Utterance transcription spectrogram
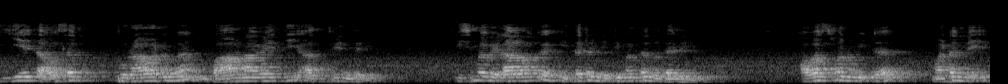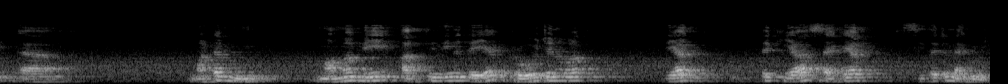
ඊයේ දවස පුරාවටම භාවනාවේදී අත්විඳෙමි. කිසිම වෙලාවක හිතට නිදිමත නොදැනිනි. හවස් වන විට මට මේ මට මම මේ අත්විඳින දෙය ප්‍රයෝජනවත් දෙයක්ද කියා සැකයක් සිතට නැගුණි.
